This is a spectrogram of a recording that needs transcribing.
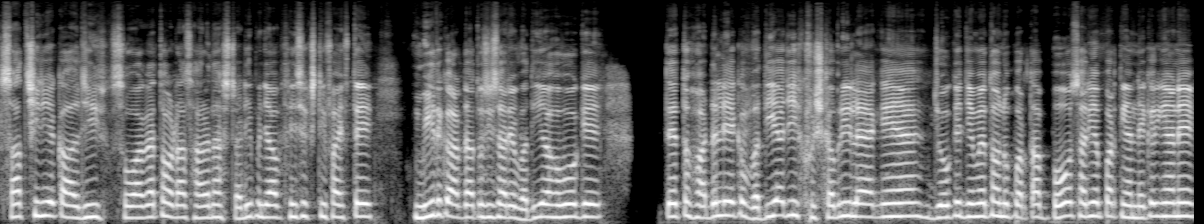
ਸਤਿ ਸ਼੍ਰੀ ਅਕਾਲ ਜੀ, ਸਵਾਗਤ ਤੁਹਾਡਾ ਸਾਰਿਆਂ ਦਾ ਸਟੱਡੀ ਪੰਜਾਬ 365 ਤੇ। ਉਮੀਦ ਕਰਦਾ ਤੁਸੀਂ ਸਾਰੇ ਵਧੀਆ ਹੋਵੋਗੇ। ਤੇ ਤੁਹਾਡੇ ਲਈ ਇੱਕ ਵਧੀਆ ਜੀ ਖੁਸ਼ਖਬਰੀ ਲੈ ਕੇ ਆਏ ਜੋ ਕਿ ਜਿਵੇਂ ਤੁਹਾਨੂੰ ਪਤਾ ਬਹੁਤ ਸਾਰੀਆਂ ਭਰਤੀਆਂ ਨਿਕਲੀਆਂ ਨੇ,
